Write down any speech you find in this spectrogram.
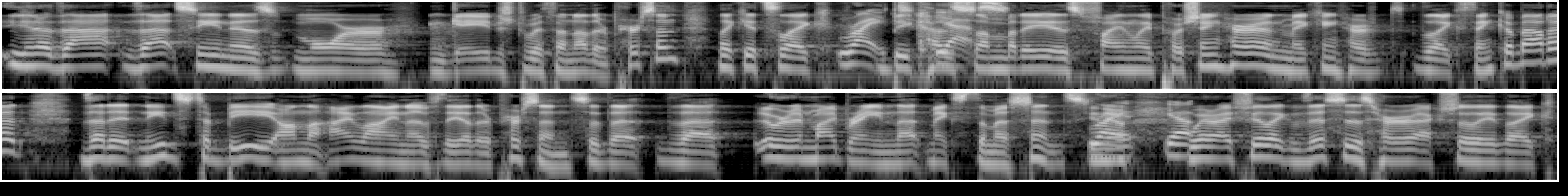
you know that that scene is more engaged with another person like it's like right because yes. somebody is finally pushing her and making her like think about it that it needs to be on the eye line of the other person so that that or in my brain that makes the most sense you right. know yep. where i feel like this is her actually like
